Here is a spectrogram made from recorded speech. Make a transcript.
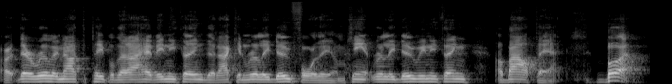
are, they're really not the people that I have anything that I can really do for them. Can't really do anything about that. But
